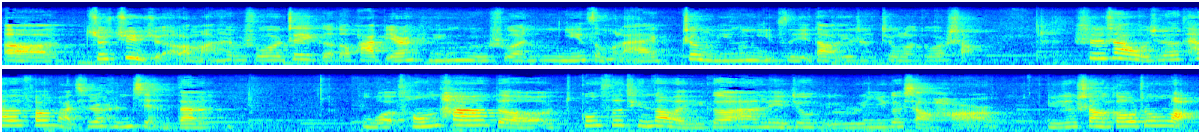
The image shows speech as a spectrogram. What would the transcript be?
呃，就拒绝了嘛。他就说这个的话，别人肯定会说你怎么来证明你自己到底拯救了多少？事实上，我觉得他的方法其实很简单。我从他的公司听到了一个案例，就比如一个小孩儿已经上高中了，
